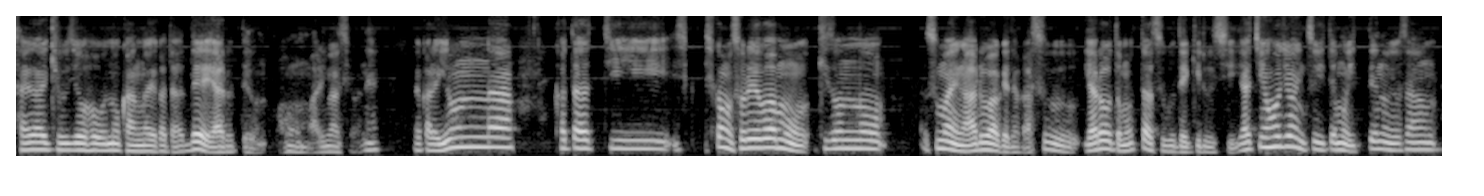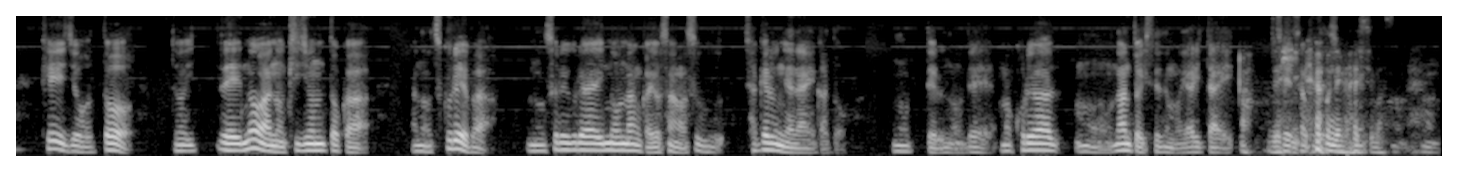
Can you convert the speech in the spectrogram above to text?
災害救助法の考え方でやるっていう本もありますよね。だからいろんな形しかもそれはもう既存の住まいがあるわけだからすぐやろうと思ったらすぐできるし家賃補助についても一定の予算計上と一定のあの基準とかあの作ればそれぐらいのなんか予算はすぐ避けるんじゃないかと思ってるので、まあ、これはもう何としてでもやりたい政策です、ね、お願いします、うん、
